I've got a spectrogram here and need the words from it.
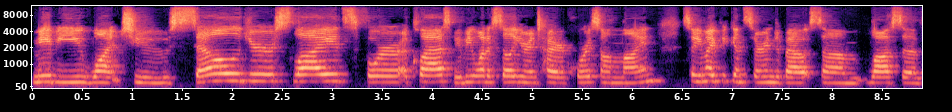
maybe you want to sell your slides for a class, maybe you want to sell your entire course online. So you might be concerned about some loss of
